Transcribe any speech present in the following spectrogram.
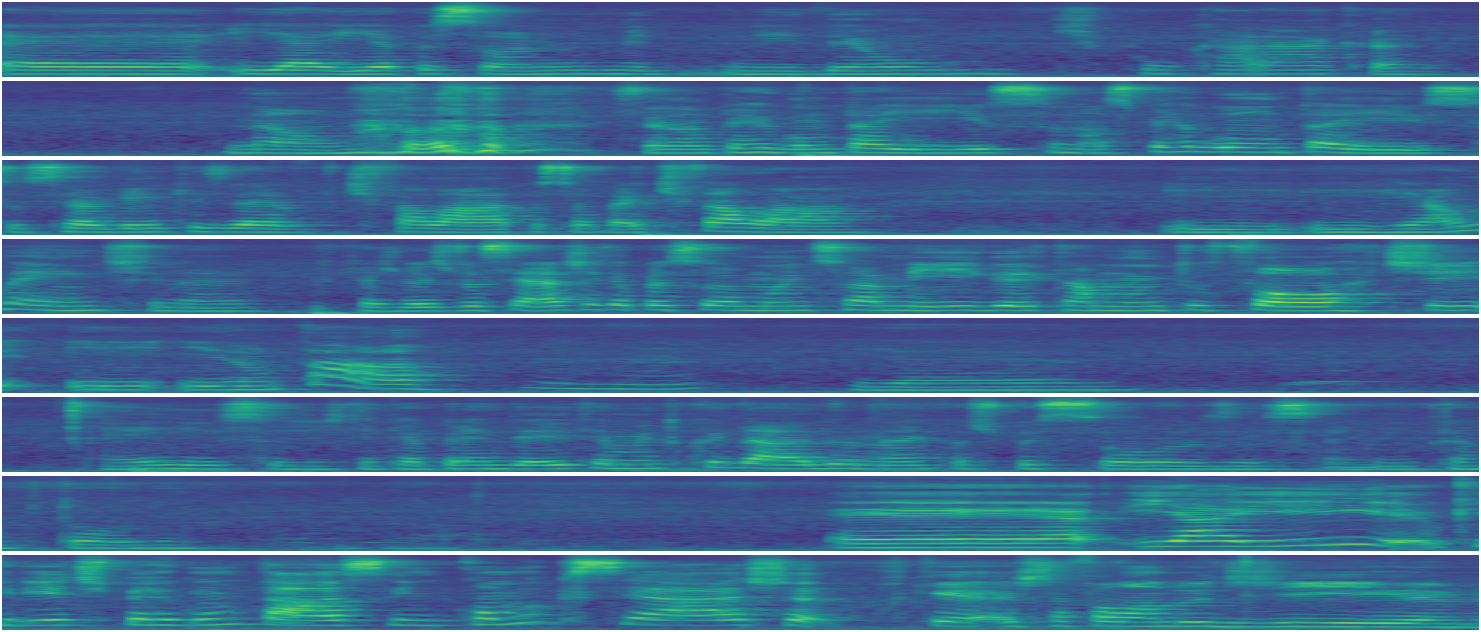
É, e aí a pessoa me, me deu um, tipo, caraca, não, você não pergunta isso, não se pergunta isso. Se alguém quiser te falar, a pessoa vai te falar. E, e realmente, né? Porque às vezes você acha que a pessoa é muito sua amiga e tá muito forte e, e não tá. Uhum. E é. É isso, a gente tem que aprender e ter muito cuidado, né, com as pessoas, assim, o tempo todo. É, e aí, eu queria te perguntar, assim, como que você acha, porque a gente tá falando de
